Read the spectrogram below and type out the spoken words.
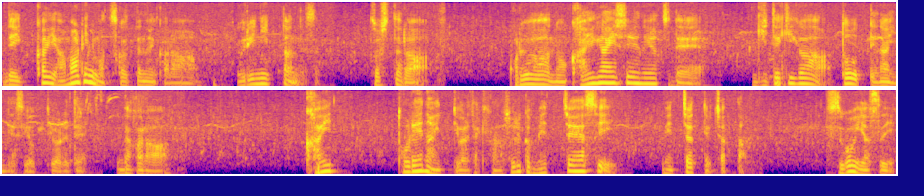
で、一回あまりにも使ってないから、売りに行ったんです。そしたら、これはあの、海外製のやつで、技的が通ってないんですよって言われて。だから、買い取れないって言われたけどな。それかめっちゃ安い。めっちゃって言っちゃった。すごい安い、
